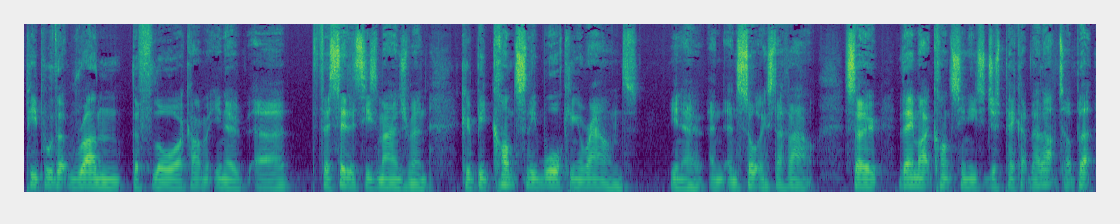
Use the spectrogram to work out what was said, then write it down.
people that run the floor. I can't you know uh, facilities management could be constantly walking around. You know, and, and sorting stuff out. So they might constantly need to just pick up their laptop. But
